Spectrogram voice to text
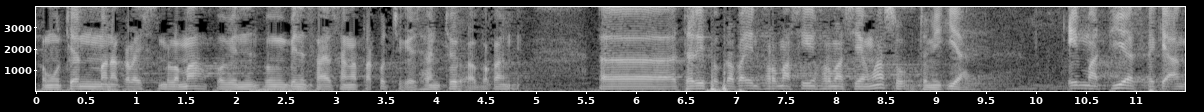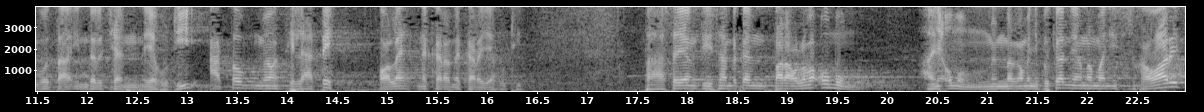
Kemudian manakala ISIS melemah, pemimpin, pemimpin saya sangat takut jika hancur. Apakah e, dari beberapa informasi-informasi yang masuk demikian. Ima dia sebagai anggota intelijen Yahudi atau memang dilatih oleh negara-negara Yahudi. Bahasa yang disampaikan para ulama umum, hanya umum mereka menyebutkan yang namanya ISIS Khawarij,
